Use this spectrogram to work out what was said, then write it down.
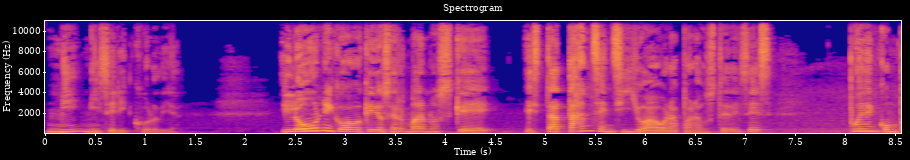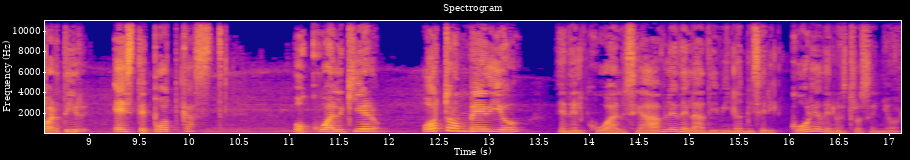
mi misericordia. Y lo único, queridos hermanos, que está tan sencillo ahora para ustedes es, pueden compartir este podcast o cualquier otro medio en el cual se hable de la divina misericordia de nuestro Señor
